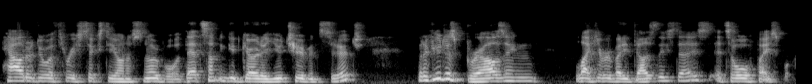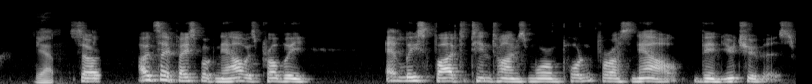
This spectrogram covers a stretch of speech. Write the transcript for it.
how to do a 360 on a snowboard. That's something you'd go to YouTube and search. But if you're just browsing like everybody does these days, it's all Facebook. Yeah. So I would say Facebook now is probably at least five to ten times more important for us now than YouTube is.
